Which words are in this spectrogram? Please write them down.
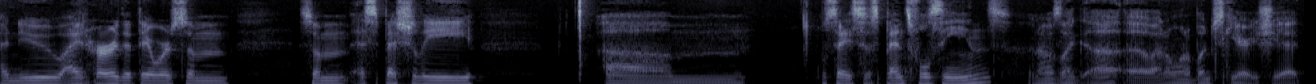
I knew I'd heard that there were some some especially um we'll say suspenseful scenes and I was like, "Uh oh, I don't want a bunch of scary shit."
